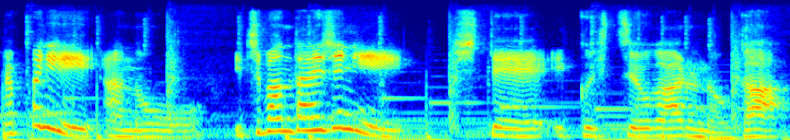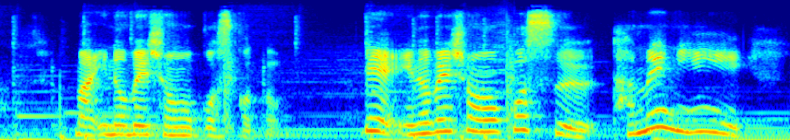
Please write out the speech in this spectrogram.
やっぱりあの一番大事にしていく必要があるのが、まあ、イノベーションを起こすこと。でイノベーションを起こすために、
